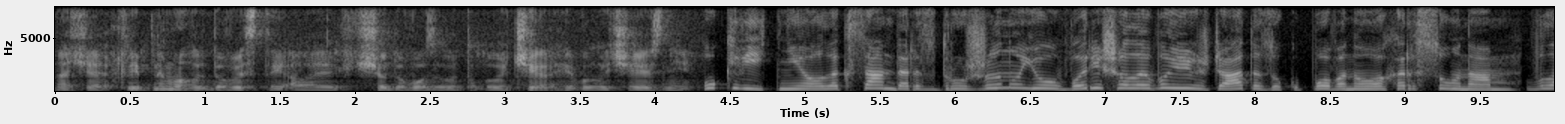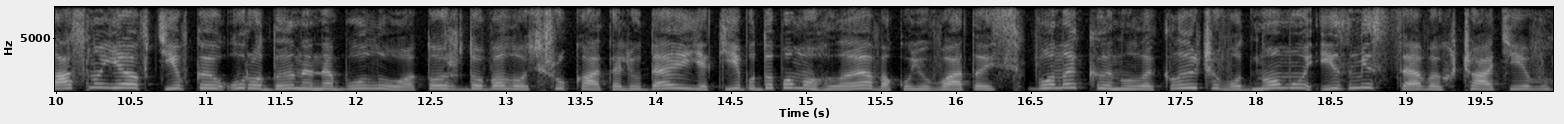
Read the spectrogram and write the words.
наче хліб не могли довести, але якщо довозили, то були черги величезні. У квітні Олександр з дружиною вирішили виїжджати з окупованого Херсона. Власної автівки у родини не було, тож довелось шукати людей, які б допомогли евакуюватись. Вони кинули клич в одному із місцевих чатів.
